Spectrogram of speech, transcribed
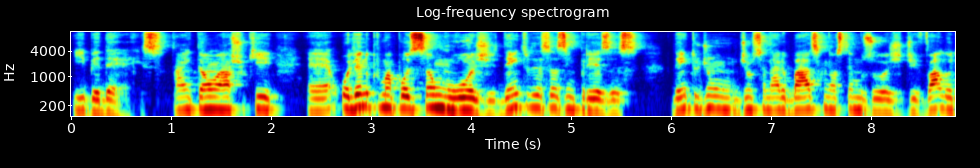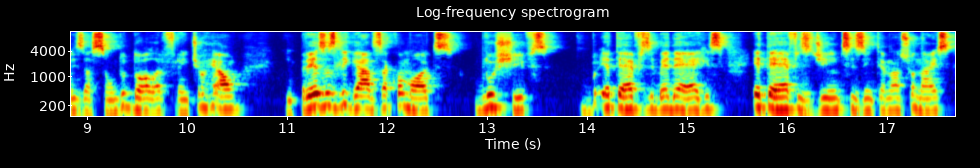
e BDRs. Tá? Então, acho que, é, olhando para uma posição hoje, dentro dessas empresas dentro de um, de um cenário básico que nós temos hoje de valorização do dólar frente ao real, empresas ligadas a commodities, blue chips, ETFs e BDRs, ETFs de índices internacionais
